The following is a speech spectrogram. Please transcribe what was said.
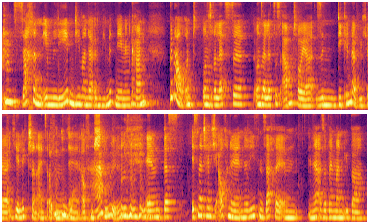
Sachen im Leben, die man da irgendwie mitnehmen kann. Mhm. Genau, und unsere letzte, unser letztes Abenteuer sind die Kinderbücher. Hier liegt schon eins auf dem, ja. äh, auf dem Stuhl. ähm, das ist natürlich auch eine, eine Riesensache. Im, ne? Also wenn man über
